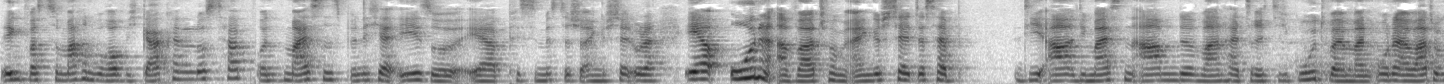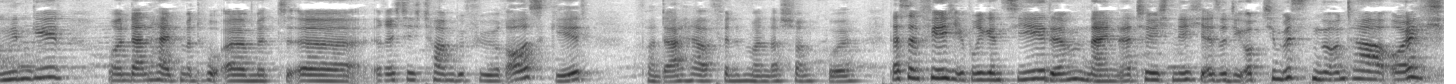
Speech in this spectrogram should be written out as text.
irgendwas zu machen, worauf ich gar keine Lust habe. Und meistens bin ich ja eh so eher pessimistisch eingestellt oder eher ohne Erwartungen eingestellt. Deshalb die, die meisten Abende waren halt richtig gut, weil man ohne Erwartung hingeht und dann halt mit, äh, mit äh, richtig tollem Gefühl rausgeht. Von daher findet man das schon cool. Das empfehle ich übrigens jedem. Nein, natürlich nicht. Also die Optimisten unter euch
